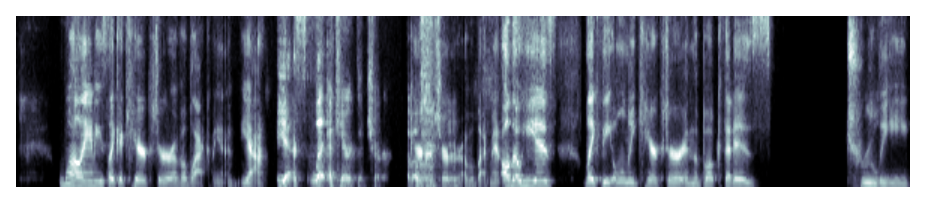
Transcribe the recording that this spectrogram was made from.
well and he's like a character of a black man yeah yes, like a caricature. Of a black caricature man. of a black man although he is like the only character in the book that is truly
